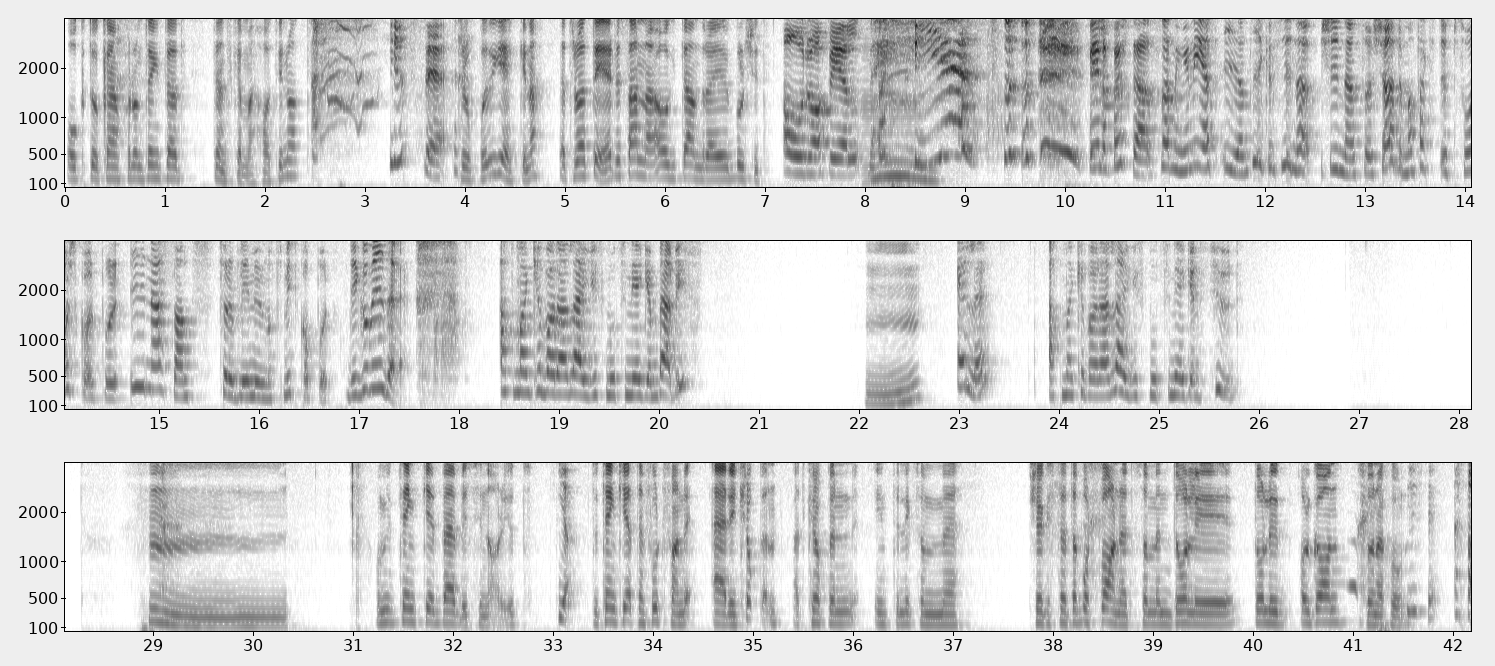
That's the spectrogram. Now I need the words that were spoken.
och då kanske de tänkte att den ska man ha till något. Just det. Tro på grekerna. Jag tror att det är det sanna och det andra är bullshit. Åh, du har fel! Yes! Fel av första. Sanningen är att i antikens Kina, Kina så körde man faktiskt upp sårskorpor i näsan för att bli immun mot smittkoppor. Vi går vidare. Att man kan vara allergisk mot sin egen bebis. Mm. Eller att man kan vara allergisk mot sin egen hud. Hmm. Om vi tänker bebisscenariot. Ja. Då tänker jag att den fortfarande är i kroppen. Att kroppen inte liksom eh, försöker stöta bort barnet som en dålig, dålig organdonation. Just det.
